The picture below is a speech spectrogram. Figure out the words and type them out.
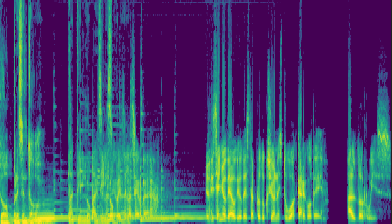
Presentó Pati López, de, la López de la. Cerda. El diseño de audio de esta producción estuvo a cargo de Aldo Ruiz.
